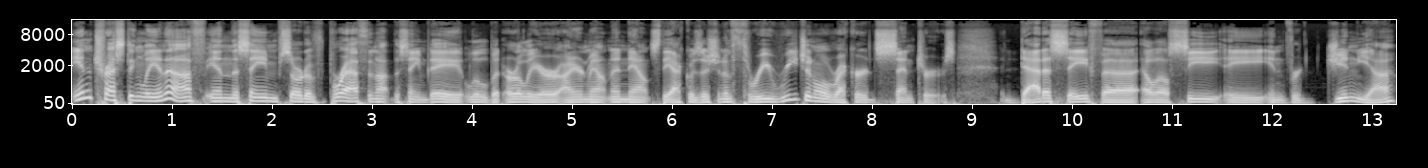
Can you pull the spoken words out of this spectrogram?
interestingly enough, in the same sort of breath, not the same day, a little bit earlier, Iron Mountain announced the acquisition of three regional record centers DataSafe uh, LLC in Virginia.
